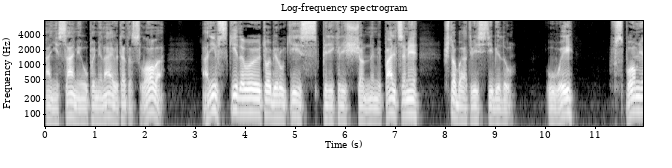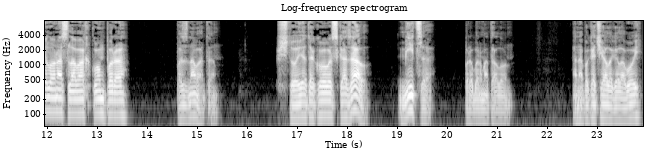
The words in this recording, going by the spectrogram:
они сами упоминают это слово, они вскидывают обе руки с перекрещенными пальцами, чтобы отвести беду. Увы, Вспомнил он о словах компора. Поздновато. — Что я такого сказал? — Мица, — пробормотал он. Она покачала головой,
